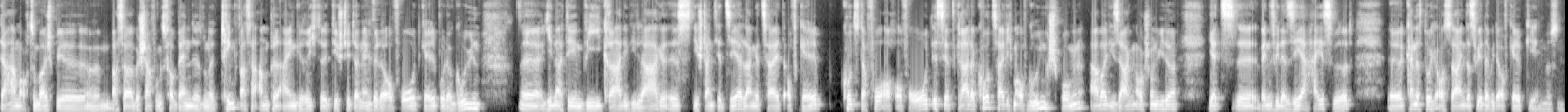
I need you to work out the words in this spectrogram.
Da haben auch zum Beispiel ähm, Wasserbeschaffungsverbände so eine Trinkwasserampel eingerichtet. Die steht dann entweder auf Rot, Gelb oder Grün äh, je nachdem, wie gerade die Lage ist. Die stand jetzt sehr lange Zeit auf Gelb kurz davor auch auf Rot, ist jetzt gerade kurzzeitig mal auf Grün gesprungen, aber die sagen auch schon wieder, jetzt, äh, wenn es wieder sehr heiß wird, äh, kann es durchaus sein, dass wir da wieder auf Gelb gehen müssen.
